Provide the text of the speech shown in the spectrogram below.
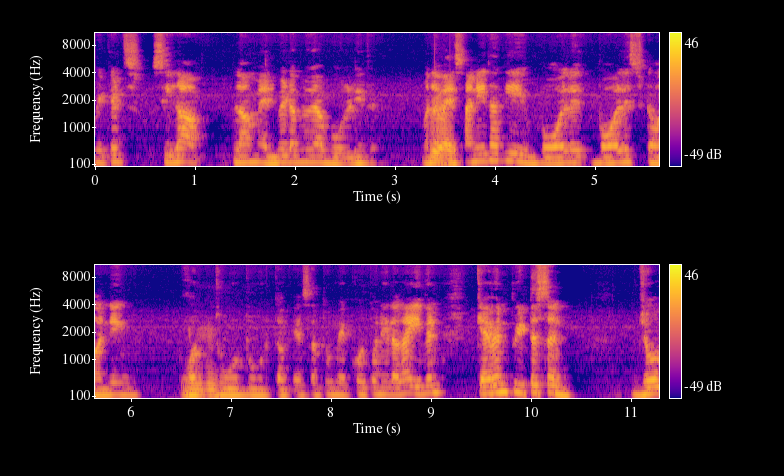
wickets सीधा प्लम एलबीडब्ल्यू या बोल्ड ही थे मतलब Right. ऐसा नहीं था कि बॉल बॉल इज टर्निंग बहुत Mhm. दूर दूर तक ऐसा तो मेरे को तो नहीं लगा इवन केविन पीटरसन जो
